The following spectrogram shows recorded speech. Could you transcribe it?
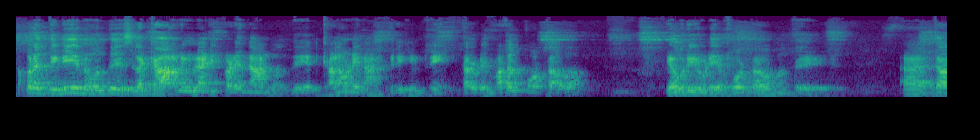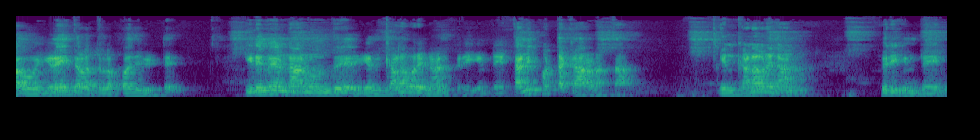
அப்புறம் திடீர்னு வந்து சில காரணங்கள் அடிப்படையில் நான் வந்து என் கணவனை நான் பிரிகின்றேன். தன்னுடைய மகள் போட்டோவோ கௌரியுடைய போட்டோவை வந்து த- இணையதளத்தில் பதிவிட்டு இனிமேல் நான் வந்து என் கணவரை நான் பிரிகின்றேன். தனிப்பட்ட காரணத்தால் என் கணவனை நான் பிரிகின்றேன்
